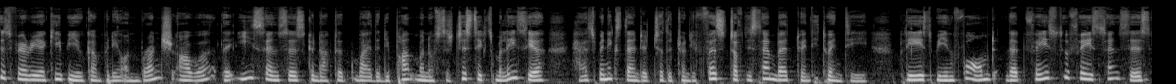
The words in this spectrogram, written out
This is Feria keeping you company on Brunch Hour. The e-census conducted by the Department of Statistics Malaysia has been extended to the 21st of December 2020. Please be informed that face-to-face census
